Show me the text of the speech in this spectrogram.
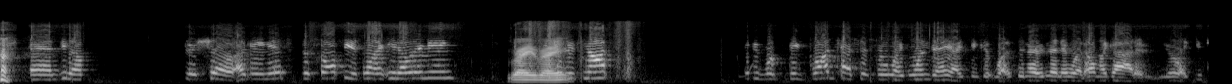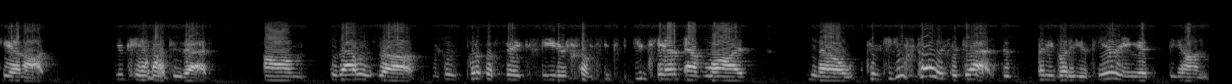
and you know, the show. I mean, it's the saltiest line. You know what I mean? Right, right. Because it's not. They broadcast it for like one day, I think it was, and then it went, "Oh my God!" And you're like, "You cannot, you cannot do that." Um, so that was, uh, so put up a fake feed or something. You can't have live, you know, because you totally forget that anybody is hearing it beyond,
